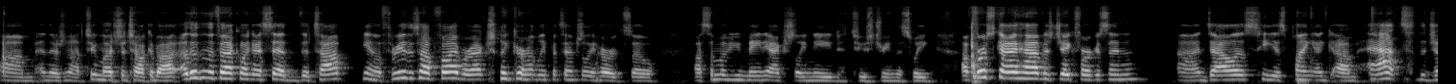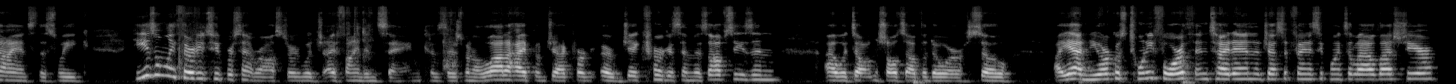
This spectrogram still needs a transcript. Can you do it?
Um, and there's not too much to talk about, other than the fact, like I said, the top, you know, three of the top five are actually currently potentially hurt. So uh, some of you may actually need to stream this week. Uh, first guy I have is Jake Ferguson uh, in Dallas. He is playing um, at the Giants this week. He is only 32% rostered, which I find insane because there's been a lot of hype of Jack Fer- or Jake Ferguson this offseason uh, with Dalton Schultz out the door. So, uh, yeah, New York was 24th in tight end adjusted fantasy points allowed last year.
